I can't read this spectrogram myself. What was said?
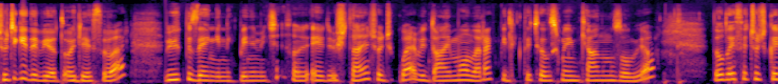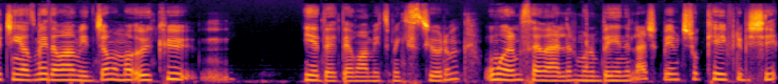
çocuk edebiyatı hocası var. Büyük bir zenginlik benim için. Sonra evde üç tane çocuk var ve daimi olarak birlikte çalışma imkanımız oluyor. Dolayısıyla çocuklar için yazmaya devam edeceğim ama öykü ye de devam etmek istiyorum. Umarım severler, umarım beğenirler. Çünkü benim için çok keyifli bir şey.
